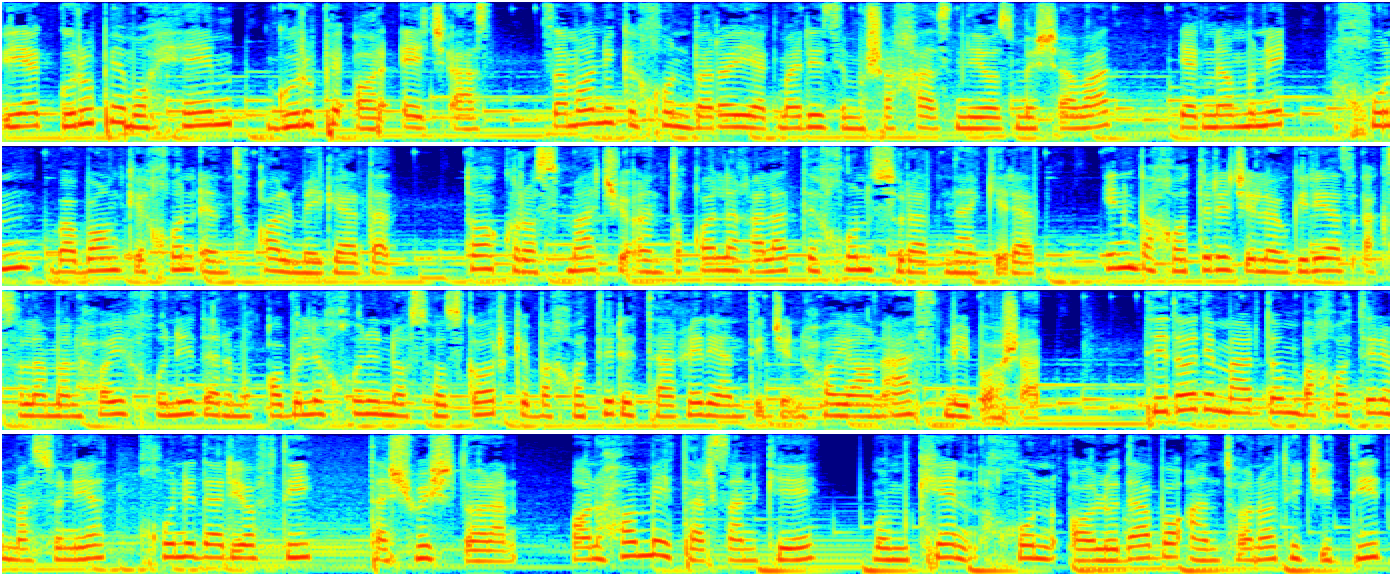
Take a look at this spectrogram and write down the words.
یک گروه مهم گروه RH است. زمانی که خون برای یک مریض مشخص نیاز می شود، یک نمونه خون به بانک خون انتقال می گردد تا کراس یا انتقال غلط خون صورت نگیرد. این به خاطر جلوگیری از عکس های خونی در مقابل خون ناسازگار که به خاطر تغییر انتیجن های آن است می باشد. تعداد مردم به خاطر مسئولیت خون دریافتی تشویش دارند. آنها می ترسند که ممکن خون آلوده با انتانات جدید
